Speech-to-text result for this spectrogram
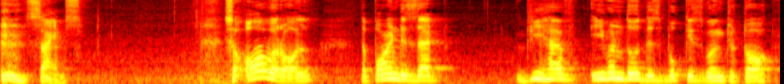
science. So overall the point is that we have even though this book is going to talk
